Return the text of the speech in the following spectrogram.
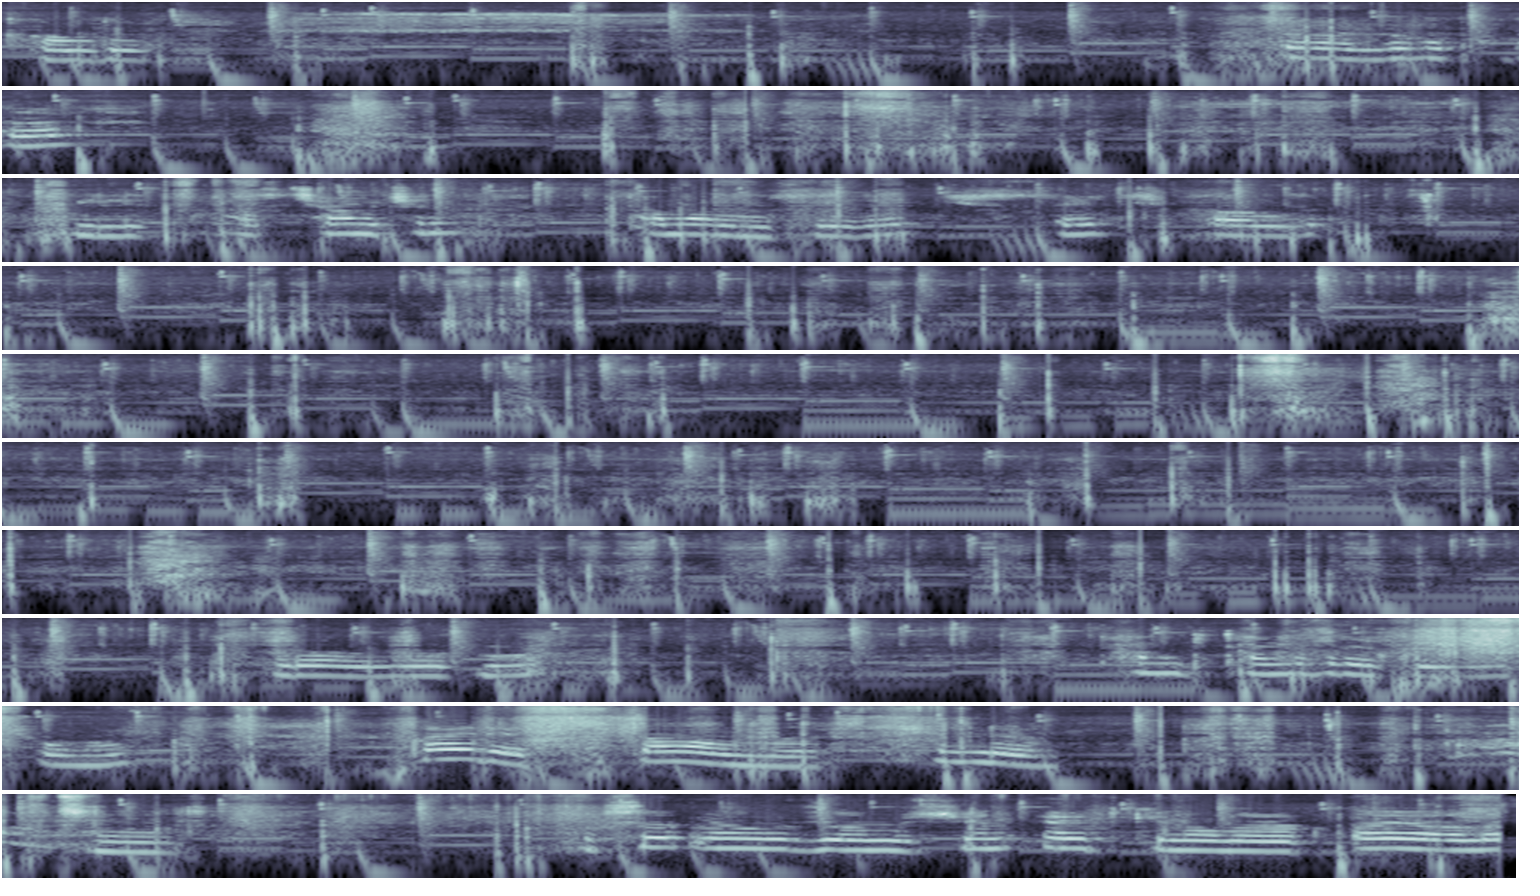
Kaldır. Herhalde bu kadar. Birlikte basacağım için tam olması gerek. Seç kaldı. Doğru. Tam bir tane buraya koymuş onu. Gayret tamamdır. Şimdi hmm. yükseltme vuracağım için etkin olarak ayarla.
